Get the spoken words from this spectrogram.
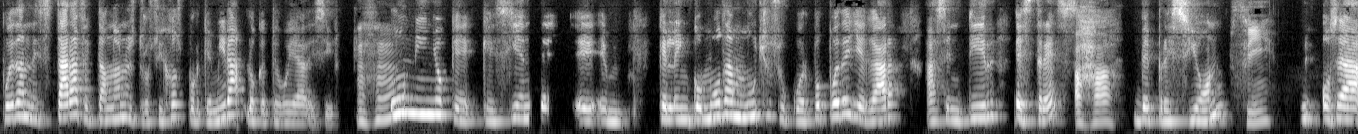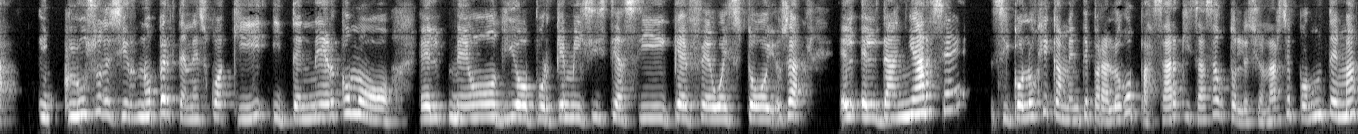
puedan estar afectando a nuestros hijos, porque mira lo que te voy a decir. Un niño que, que siente eh, em, que le incomoda mucho su cuerpo, puede llegar a sentir estrés, depresión. Sí. O sea, incluso decir no pertenezco aquí y tener como el me odio, ¿por qué me hiciste así? Qué feo estoy. O sea, el, el dañarse psicológicamente para luego pasar quizás a autolesionarse por un tema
